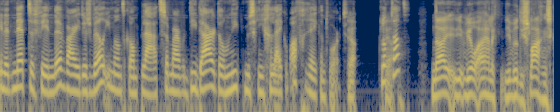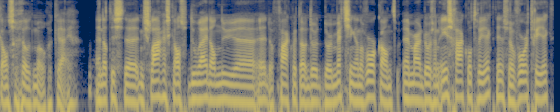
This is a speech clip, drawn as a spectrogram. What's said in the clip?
in het net te vinden. Waar je dus wel iemand kan plaatsen. Maar die daar dan niet misschien gelijk op afgerekend wordt. Ja. Klopt dat? Nou, je wil eigenlijk je wil die slagingskans zo groot mogelijk krijgen. En dat is de, die slagingskans doen wij dan nu uh, door, vaak met, door, door matching aan de voorkant. En maar door zo'n inschakeltraject, zo'n voortraject,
